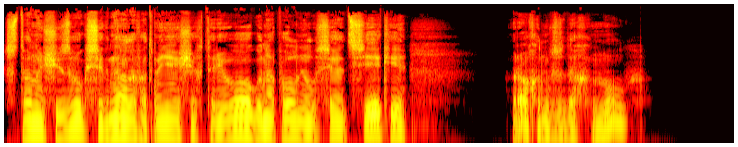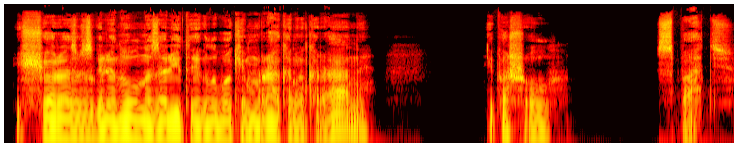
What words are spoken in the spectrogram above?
Стонущий звук сигналов, отменяющих тревогу, наполнил все отсеки. Рохан вздохнул, еще раз взглянул на залитые глубоким мраком экраны — и пошел спать.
